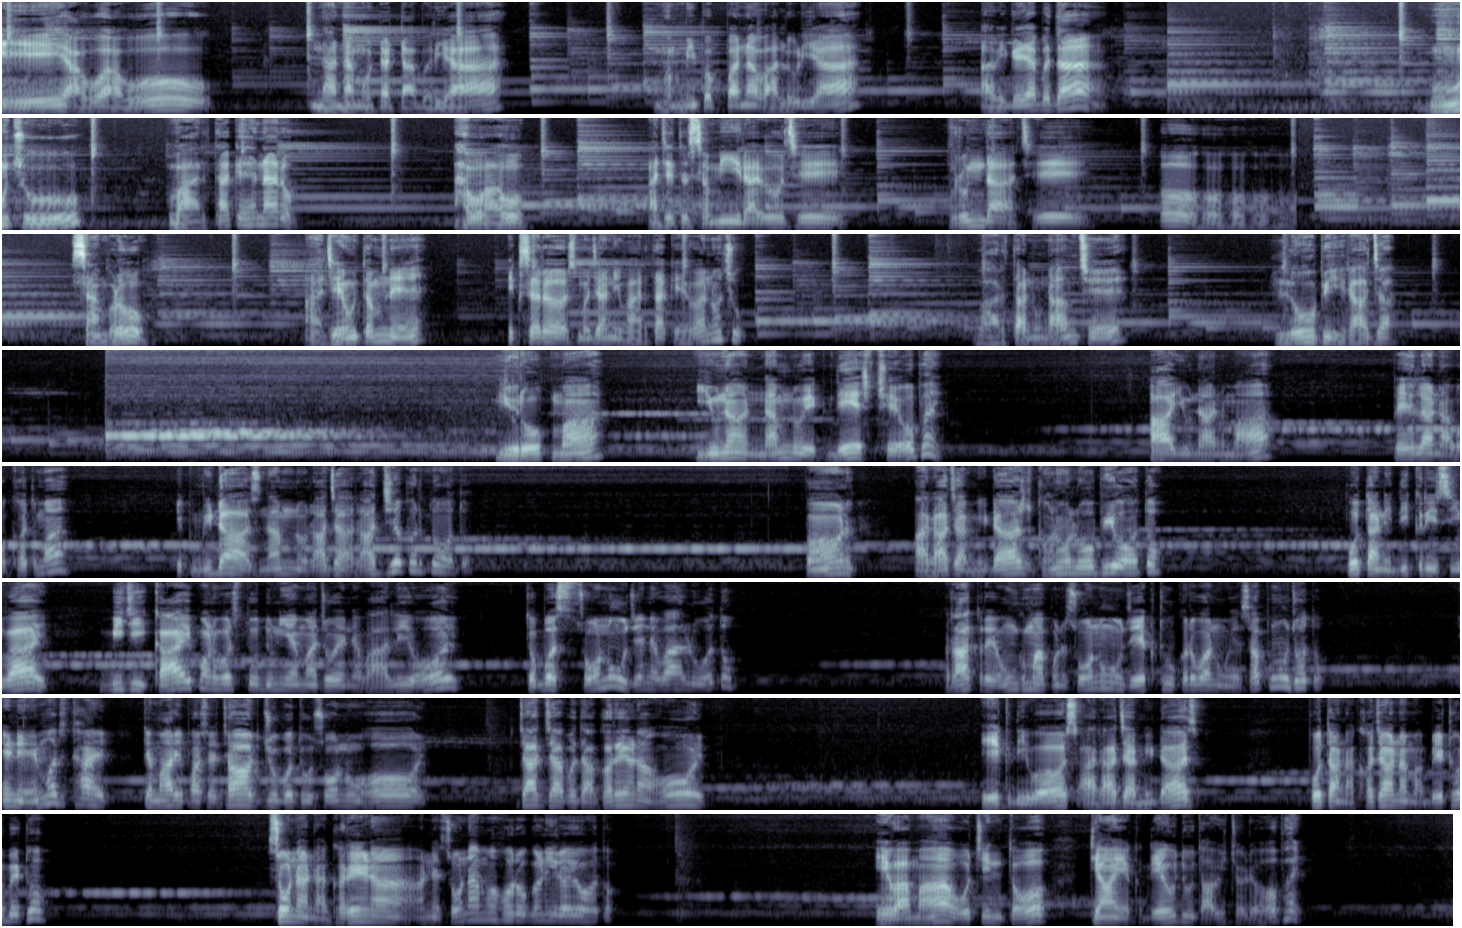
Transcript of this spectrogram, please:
એ આવો આવો. નાના મોટા ટાબરિયા, મમ્મી પપ્પાના વાલુડિયા, આવી ગયા બધા? હું છું વાર્તા કહેનારો. આવો આવો. આજે તો સમીર આવ્યો છે, વૃંદા છે. ઓહો, હો હો હો સાંભળો. આજે હું તમને એક સરસ મજાની વાર્તા કહેવાનો છું. વાર્તાનું નામ છે લોભી રાજા. યુરોપમાં યુનાન નામનો એક દેશ છે ઓ ભાઈ. આ યુનાનમાં પહેલાના વખતમાં એક મિડાઝ નામનો રાજા રાજ્ય કરતો હતો. પણ આ રાજા મિડાઝ ઘણો લોભ્યો હતો. પોતાની દીકરી સિવાય બીજી કાંઈ પણ વસ્તુ દુનિયામાં જો એને વહાલી હોય, તો બસ સોનું જ એને વહાલું હતું. રાત્રે ઊંઘમાં પણ સોનું જ એકઠું કરવાનું એ સપનું જ હતો. એને એમ જ થાય કે મારી પાસે જાજુ બધું સોનું હોય, જાજા બધા ઘરેણા હોય. એક દિવસ આ રાજા મીડાજ પોતાના ખજાનામાં બેઠો બેઠો સોનાના ઘરેણા અને સોના મહોરો ગણી રહ્યો હતો. એવામાં ઓચિંતો ત્યાં એક દેવદૂત આવી ચડ્યો, હો ભાઈ,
